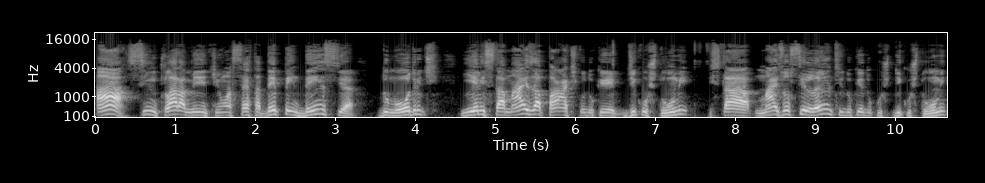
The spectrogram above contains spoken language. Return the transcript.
Há, sim, claramente uma certa dependência do Modric, e ele está mais apático do que de costume, está mais oscilante do que do, de costume.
